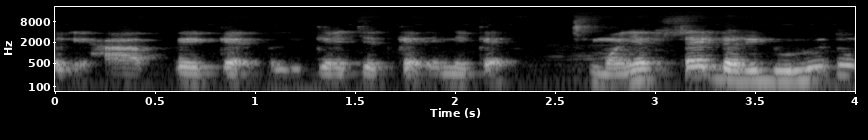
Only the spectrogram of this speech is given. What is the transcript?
beli HP kayak beli gadget kayak ini kayak semuanya tuh saya dari dulu tuh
